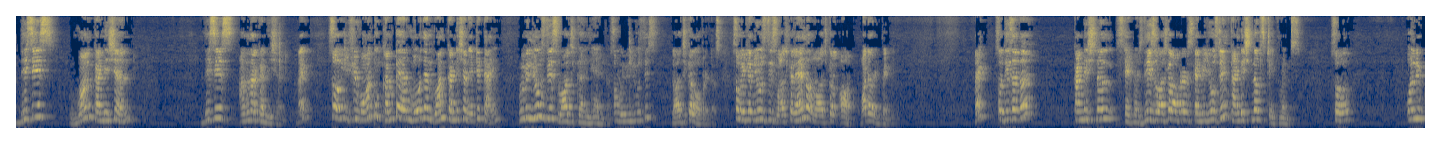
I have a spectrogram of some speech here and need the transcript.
this is one condition this is another condition right so if you want to compare more than one condition at a time, we will use this logical AND. So we will use this logical operators. So we can use this logical AND or logical OR, whatever it may be. Right? So these are the conditional statements. These logical operators can be used in conditional statements. So only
